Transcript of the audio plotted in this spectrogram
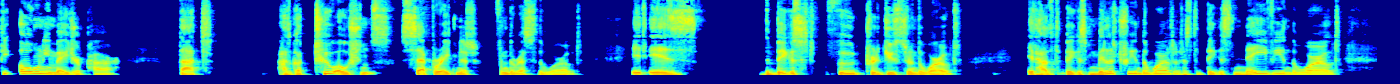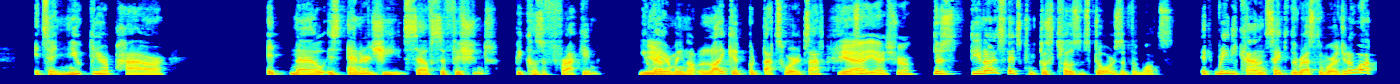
the only major power that has got two oceans separating it from the rest of the world. It is the biggest food producer in the world. It has the biggest military in the world. It has the biggest navy in the world. It's a nuclear power. It now is energy self sufficient because of fracking. You Yeah. may or may not like it, but that's where it's at. Yeah, So yeah, sure. There's the United States can just close its doors if it wants. It really can say to the rest of the world, you know what?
